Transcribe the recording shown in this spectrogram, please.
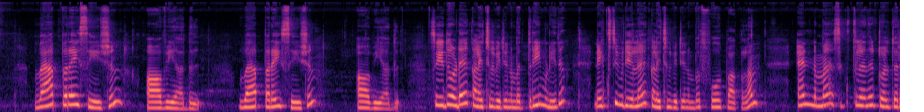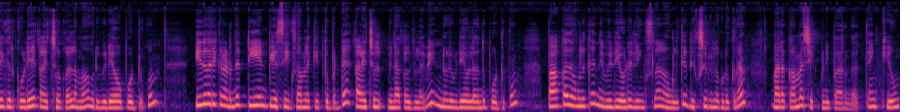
வேப்பரைசேஷன் ஆவியாதல். வேப்பரைசேஷன் ஆவியாதல். ஸோ இதோட கலைச்சல் வீட்டு நம்பர் த்ரீ முடியுது. நெக்ஸ்ட் வீடியோவில் கலைச்சல் வீட்டு நம்பர் ஃபோர் பார்க்கலாம். அண்ட் நம்ம சிக்ஸ்த்துலேருந்து டுவெல்த் வரைக்கும் இருக்கக்கூடிய கலைச்சொற்கள் நம்ம ஒரு வீடியோவை போட்டிருக்கோம். இது வரைக்கும் நடந்த டிஎன்பிஎஸ்சி எக்ஸாமில் கேட்கப்பட்ட கலைச்சொல் வினாக்கள் விளைவே இன்னொரு வீடியோவில் வந்து போட்டிருக்கோம். பார்க்காதவங்களுக்கு இந்த வீடியோட லிங்க்ஸ்லாம் நான் உங்களுக்கு டிஸ்கிரிப்ஷனில் கொடுக்குறேன். மறக்காமல் செக் பண்ணி பாருங்கள் தேங்க்யூ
